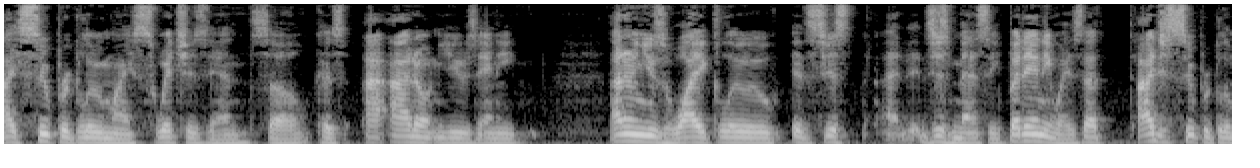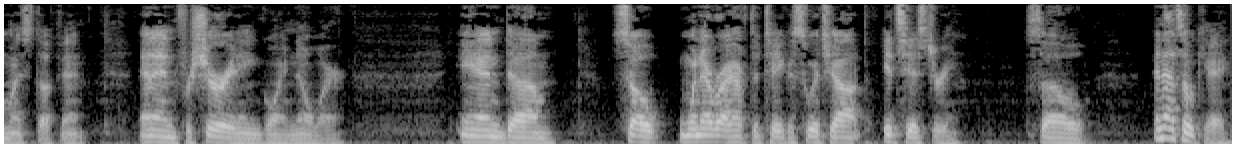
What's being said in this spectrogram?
I super glue my switches in. So, cause I, I don't use any, I don't use white glue. It's just, it's just messy. But anyways, that I just super glue my stuff in and then for sure it ain't going nowhere. And, um, so whenever I have to take a switch out, it's history. So, and that's okay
